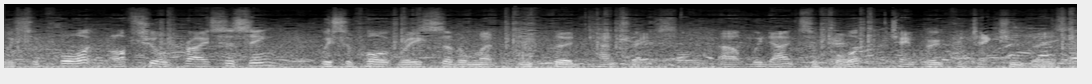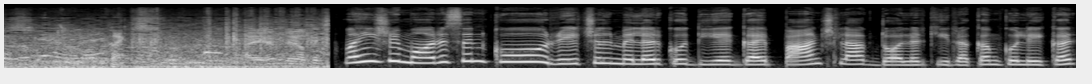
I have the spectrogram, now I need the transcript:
We support offshore processing. We support resettlement in third countries. Uh, we don't support temporary protection visas. Thanks. वहीं श्री मॉरिसन को रेचल मिलर को दिए गए पाँच लाख डॉलर की रकम को लेकर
